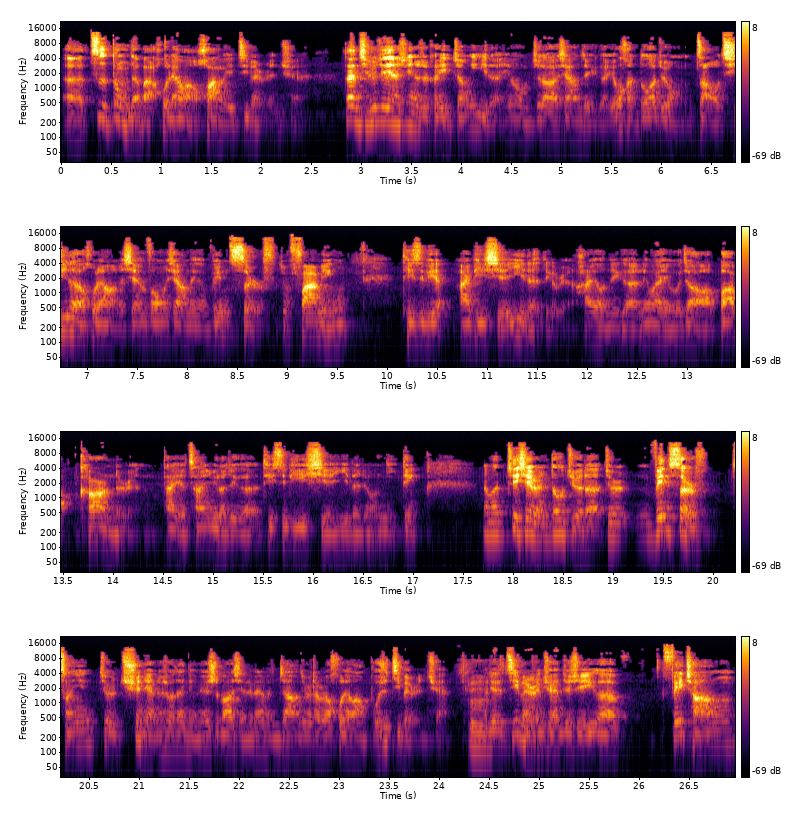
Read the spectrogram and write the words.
呃自动的把互联网化为基本人权。但其实这件事情是可以争议的，因为我们知道，像这个有很多这种早期的互联网的先锋，像那个 Windsurf 就发明 TCP/IP 协议的这个人，还有那个另外有个叫 Bob Kahn 的人，他也参与了这个 TCP 协议的这种拟定。那么这些人都觉得，就是 Vinsurf 曾经就是去年的时候在《纽约时报》写了一篇文章，就是他说互联网不是基本人权。我觉得基本人权就是一个非常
